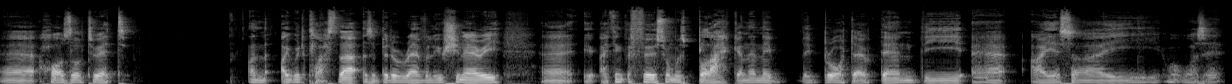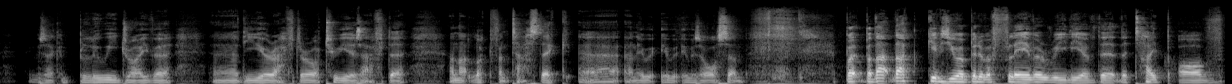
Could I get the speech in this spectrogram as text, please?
uh, hosel to it. And I would class that as a bit of revolutionary. Uh, I think the first one was black, and then they, they brought out then the uh, ISI, what was it? It was like a bluey driver uh, the year after or two years after, and that looked fantastic, uh, and it, it, it, was awesome. But but that that gives you a bit of a flavour really of the the type of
